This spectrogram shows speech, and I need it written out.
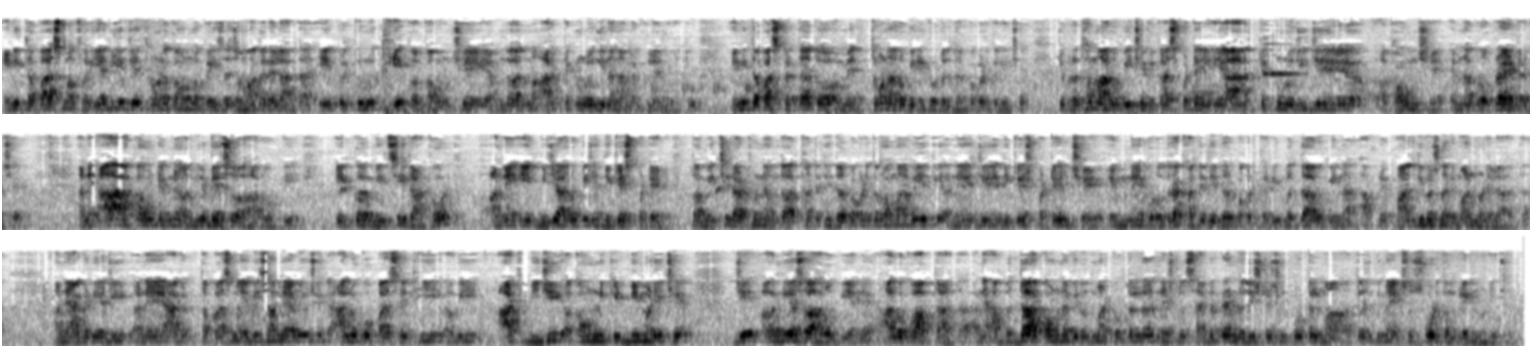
એની તપાસમાં ફરિયાદીએ જે ત્રણ અકાઉન્ટમાં પૈસા જમા કરેલા હતા, એ પૈકીનું એક અકાઉન્ટ છે, એ અમદાવાદમાં આર્ક ટેકનોલોજીના નામે ખુલેલું હતું. એની તપાસ કરતા તો અમે ત્રણ આરોપીની ટોટલ ધરપકડ કરી છે. જે પ્રથમ આરોપી છે વિકાસ પટેલ, એ આર્ક ટેકનોલોજી જે અકાઉન્ટ છે, એમના પ્રોપરાઇટર છે. અને આ અકાઉન્ટ એમને અન્ય બે સહ આરોપી એક મિતસિંહ રાઠોડ અને એક બીજા આરોપી છે દિકેશ પટેલ. તો આ મિતસિંહ રાઠોડને અમદાવાદ ખાતેથી ધરપકડ કરવામાં આવી હતી અને જે દિકેશ પટેલ છે, એમને વડોદરા ખાતેથી ધરપકડ કરી બધા આરોપીના આપણે પાંચ દિવસના રિમાન્ડ મળેલા હતા. અને આગળની હજી, અને આગળ તપાસમાં એ બી સામે આવ્યું છે કે આ લોકો પાસેથી આવી આઠ બીજી અકાઉન્ટની કિડબી મળી છે, જે અન્ય સહ આરોપીઓને આ લોકો આપતા હતા. અને આ બધા અકાઉન્ટના વિરુદ્ધમાં total national cyber crime registration પોર્ટલમાં અત્યાર સુધીમાં એકસો સોળ કમ્પ્લેન મળી છે.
